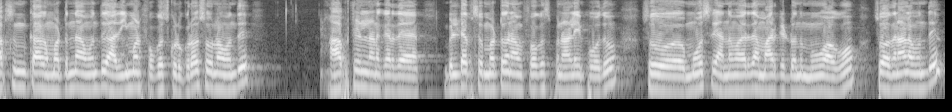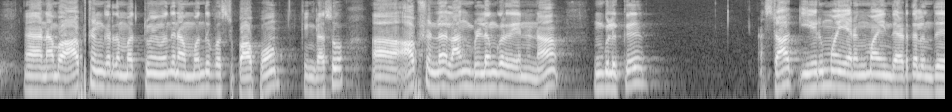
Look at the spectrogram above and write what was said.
ஆப்ஷனுக்காக மட்டும்தான் வந்து அதிகமான ஃபோக்கஸ் கொடுக்குறோம். ஸோ நான் வந்து ஆப்ஷனில் நடக்கிறத பில்டப்ஸை மட்டும் நம்ம ஃபோக்கஸ் பண்ணாலே போதும். ஸோ மோஸ்ட்லி அந்த மாதிரி தான் மார்க்கெட் வந்து மூவ் ஆகும். ஸோ அதனால் வந்து நம்ம ஆப்ஷனுங்கிறத மட்டுமே வந்து நம்ம வந்து ஃபஸ்ட்டு பார்ப்போம். ஓகேங்களா ஸோ ஆப்ஷனில் லாங் பில்டப்ங்கிறது என்னென்னா உங்களுக்கு ஸ்டாக் ஏறுமா இறங்குமா இந்த இடத்துல இருந்து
